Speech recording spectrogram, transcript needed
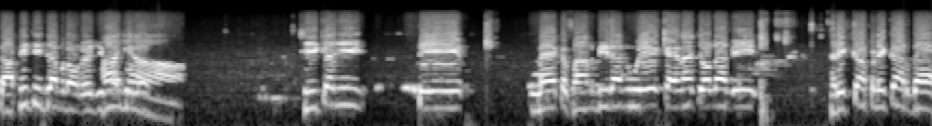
ਕਾਫੀ ਚੀਜ਼ਾਂ ਬਣਾਉਣੇ ਹੋ ਜੀ ਹਾਂਜੀ ਮਤਲਬ। ਹਾਂ। ਠੀਕ ਹੈ ਜੀ। ਤੇ ਮੈਂ ਕਿਸਾਨ ਵੀਰਾਂ ਨੂੰ ਇਹ ਕਹਿਣਾ ਚਾਹੁੰਦਾ ਵੀ ਹਰ ਇੱਕ ਆਪਣੇ ਘਰ ਦਾ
